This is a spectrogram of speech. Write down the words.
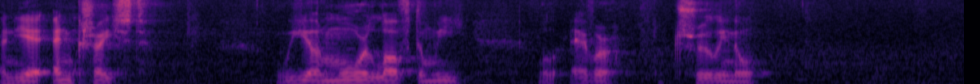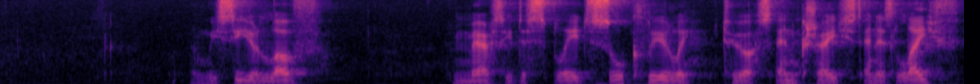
And yet, in Christ, we are more loved than we will ever truly know. And we see your love and mercy displayed so clearly to us in Christ, in his life,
